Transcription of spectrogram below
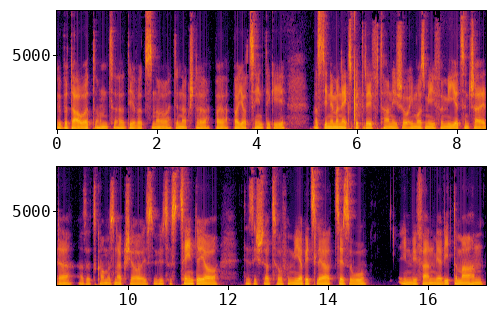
überdauert und äh, die wird es noch die nächsten paar, paar Jahrzehnte gehen. Was die Cinema Next betrifft, habe ich schon, ich muss mich für mich jetzt entscheiden. Also jetzt kommen wir das nächste Jahr, ist, das zehnte Jahr. Das ist halt so für mich ein bisschen eine Zäsur, inwiefern wir weitermachen,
